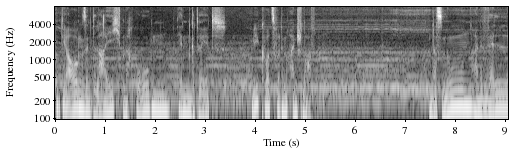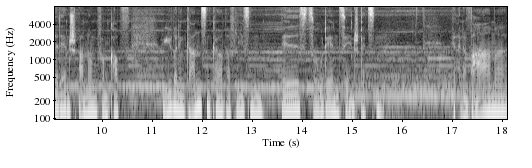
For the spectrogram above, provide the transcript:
Und die Augen sind leicht nach oben hingedreht, wie kurz vor dem Einschlafen. Und lass nun eine Welle der Entspannung vom Kopf über den ganzen Körper fließen bis zu den Zehenspitzen. Wie eine warme,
